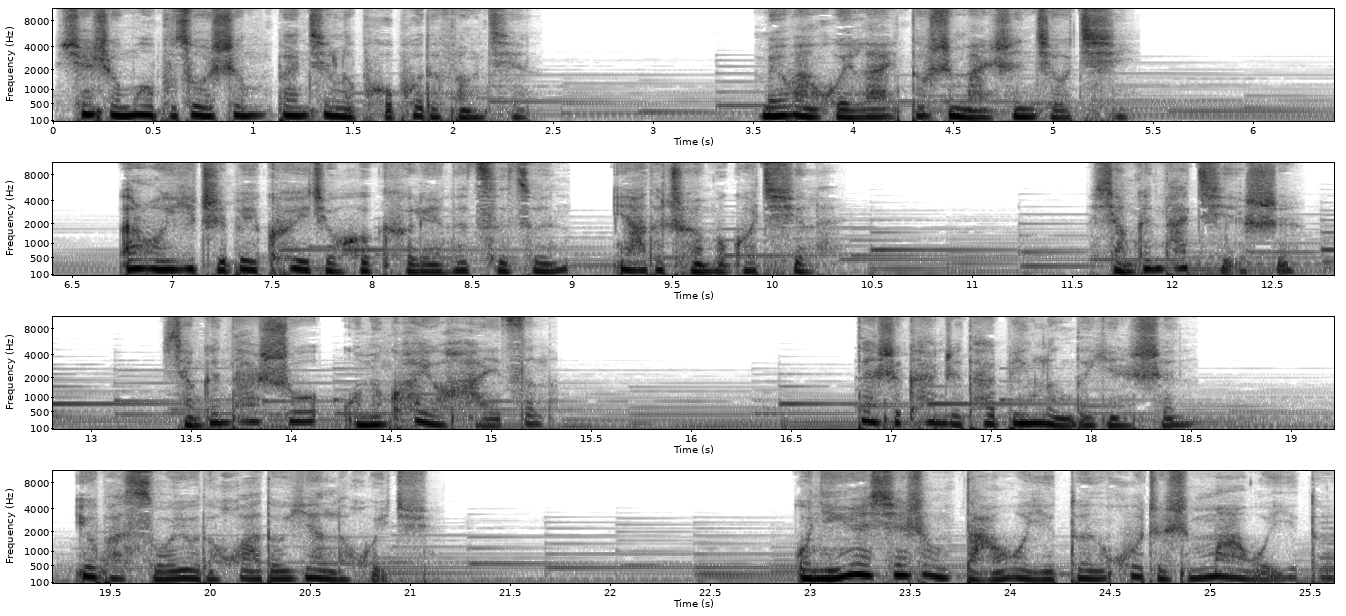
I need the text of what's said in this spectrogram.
先生默不作声搬进了婆婆的房间，每晚回来都是满身酒气，而我一直被愧疚和可怜的自尊压得喘不过气来。想跟他解释，想跟他说我们快有孩子了。但是看着他冰冷的眼神，又把所有的话都咽了回去。我宁愿先生打我一顿，或者是骂我一顿。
